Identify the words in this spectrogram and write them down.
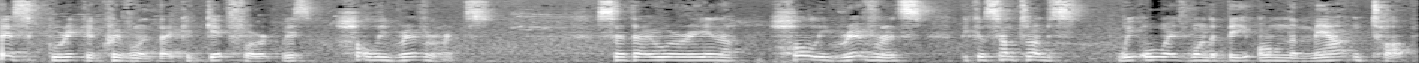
best Greek equivalent they could get for it was holy reverence. So they were in holy reverence because sometimes we always want to be on the mountaintop.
